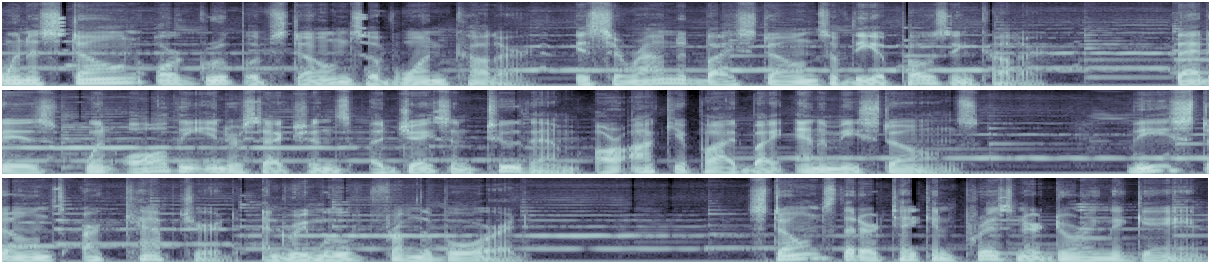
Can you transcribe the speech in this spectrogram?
When a stone or group of stones of one color is surrounded by stones of the opposing color, that is, when all the intersections adjacent to them are occupied by enemy stones, these stones are captured and removed from the board. Stones that are taken prisoner during the game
